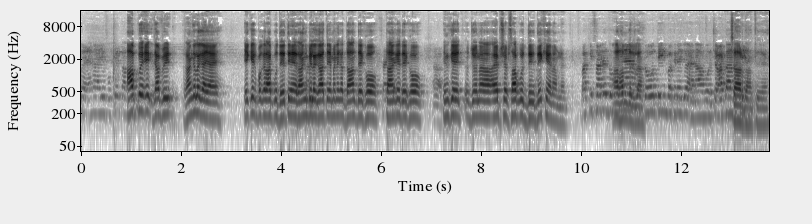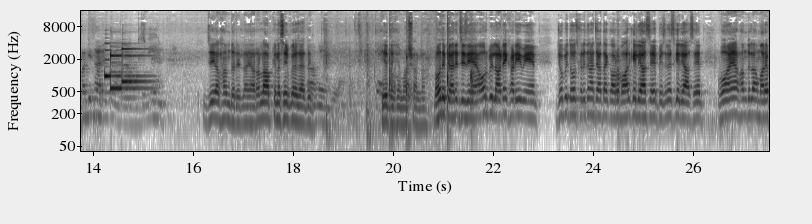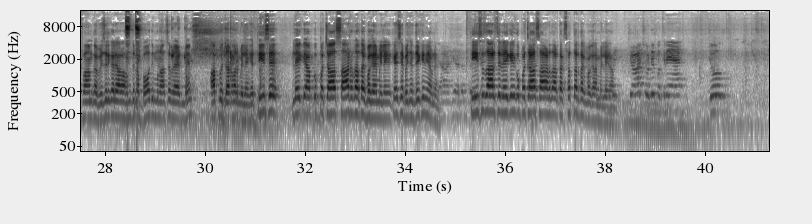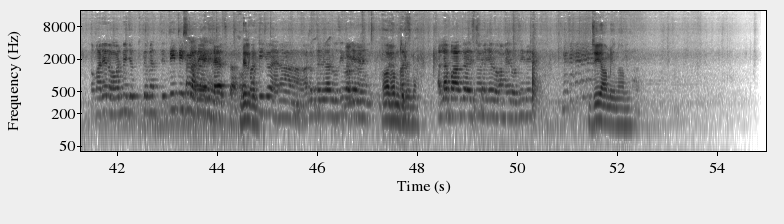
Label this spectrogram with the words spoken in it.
آپ کو ایک جب رنگ لگایا ہے ایک ایک بکرا آپ کو دیتے ہیں رنگ بھی لگاتے ہیں۔ میں نے کہا دانت دیکھو ٹانگے دیکھو۔ ان کے جو نا ایپ شیپ صاحب کچھ دیکھے ہیں نا ہم نے۔ الحمد للہ چار دانت ہیں۔ جی الحمد للہ یار اللہ آپ کے نصیب کرے دل یہ دیکھیں ماشاء اللہ بہت ہی پیاری چیزیں ہیں۔ اور بھی لاڈیں کھڑی ہوئی ہیں۔ جو بھی دوست خریدنا چاہتا ہے کاروبار کے لحاظ سے بزنس کے لحاظ سے وہ ہیں۔ الحمدللہ ہمارے فارم کا وزٹ کریں۔ الحمدللہ بہت ہی مناسب ریٹ میں آپ کو جانور ملیں گے۔ تیس سے لے کے آپ کو پچاس ساٹھ ہزار تک بکرے ملیں گے۔ کیسے بھیجیں؟ دیکھیں نہیں آپ نے؟ تیس ہزار سے لے کے ان کو پچاس ساٹھ ہزار تک ستر تک بکرا ملے گا۔ چار چھوٹے بکرے ہیں جو ہمارے لاہور میں جو تینتیس کا ریٹ ہے اس کا۔ بالکل۔ جو ہے نا الحمدللہ روزی والے ہیں۔ الحمدللہ۔ اللہ پاک اس میں مجھے روزی دے۔ جی آمین آمین۔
